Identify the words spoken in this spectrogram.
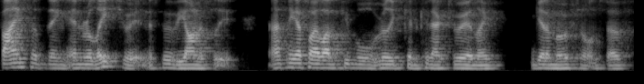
find something and relate to it in this movie, honestly. And I think that's why a lot of people really can connect to it and like get emotional and stuff.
